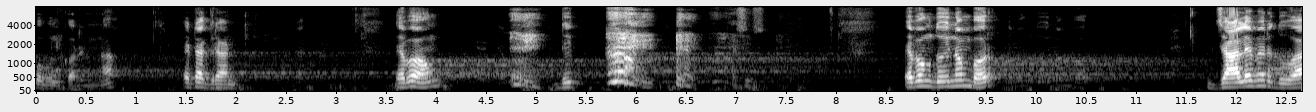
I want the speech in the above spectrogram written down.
কবুল করেন না। এটা গ্রান্ট এবং এবং দুই নম্বর, জালেমের দোয়া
